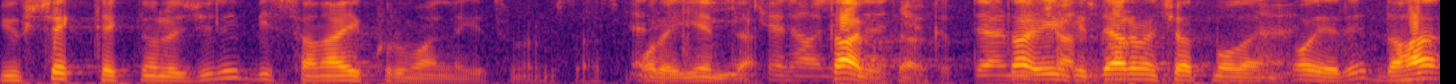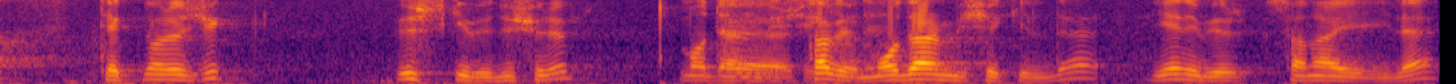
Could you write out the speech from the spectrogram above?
yüksek teknolojili bir sanayi kurumu haline getirmemiz lazım. Yani orayı yeniden. Tabii, tabii. çıkıp derme Tabii çatma. derme çatma olan Evet. o yeri daha teknolojik üst gibi düşünüp Modern ee, bir şekilde. Tabii modern bir şekilde yeni bir sanayi ile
